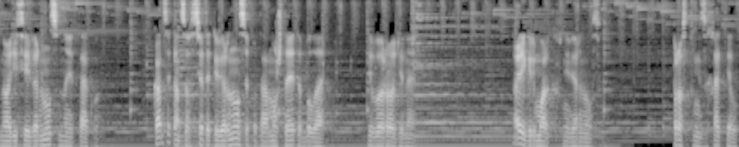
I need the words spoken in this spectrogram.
Но Одиссей вернулся на Итаку. В конце концов, все-таки вернулся, потому что это была его родина. А Игорь Марков не вернулся. Просто не захотел.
